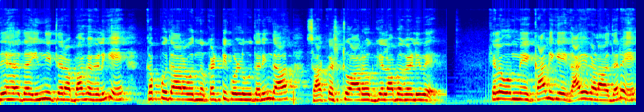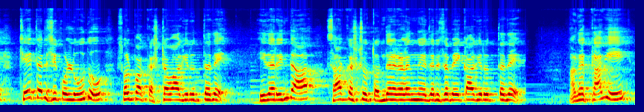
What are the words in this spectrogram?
ದೇಹದ ಇನ್ನಿತರ ಭಾಗಗಳಿಗೆ ಕಪ್ಪು ದಾರವನ್ನು ಕಟ್ಟಿಕೊಳ್ಳುವುದರಿಂದ ಸಾಕಷ್ಟು ಆರೋಗ್ಯ ಲಾಭಗಳಿವೆ. ಕೆಲವೊಮ್ಮೆ ಕಾಲಿಗೆ ಗಾಯಗಳಾದರೆ ಚೇತರಿಸಿಕೊಳ್ಳುವುದು ಸ್ವಲ್ಪ ಕಷ್ಟವಾಗಿರುತ್ತದೆ. ಇದರಿಂದ ಸಾಕಷ್ಟು ತೊಂದರೆಗಳನ್ನು ಎದುರಿಸಬೇಕಾಗಿರುತ್ತದೆ. ಅದಕ್ಕಾಗಿ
